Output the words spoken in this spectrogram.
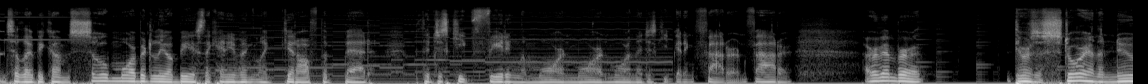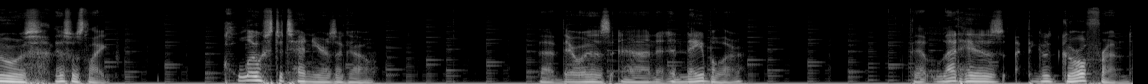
until they become so morbidly obese they can't even like get off the bed. But they just keep feeding them more and more and more and they just keep getting fatter and fatter. I remember there was a story on the news. This was like close to 10 years ago. That there was an enabler that let his, I think it was girlfriend,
